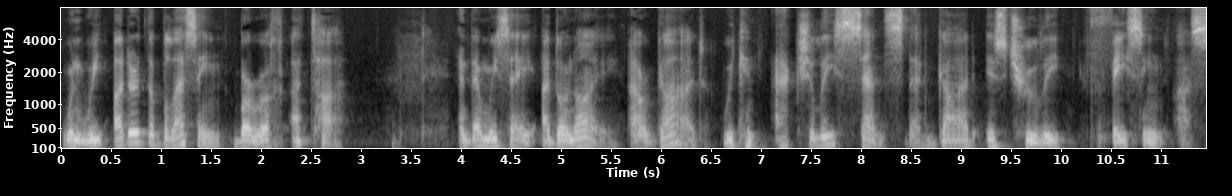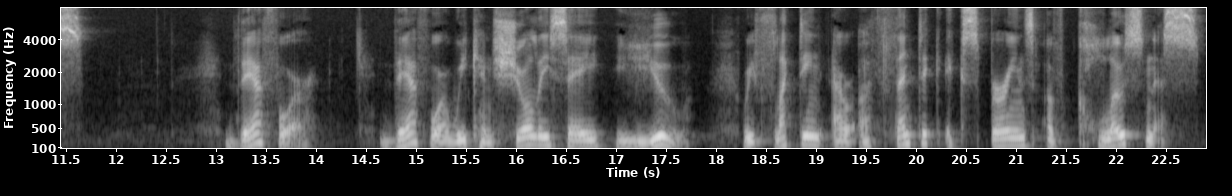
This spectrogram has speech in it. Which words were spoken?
When we utter the blessing Baruch Atah, and then we say Adonai, our God, we can actually sense that God is truly facing us. Therefore, therefore we can surely say you, reflecting our authentic experience of closeness,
